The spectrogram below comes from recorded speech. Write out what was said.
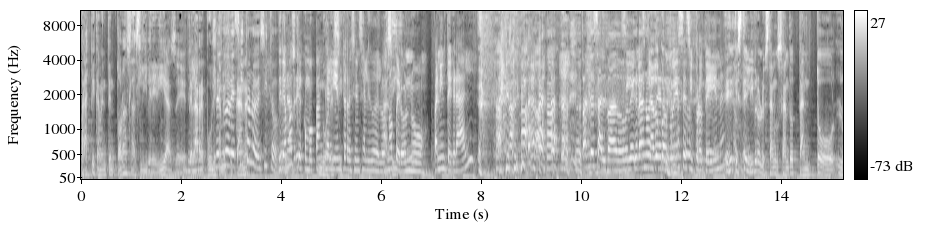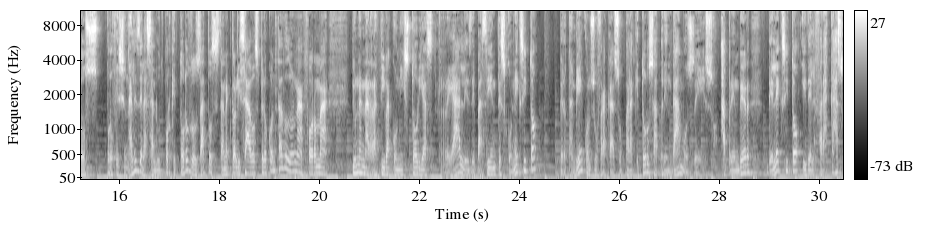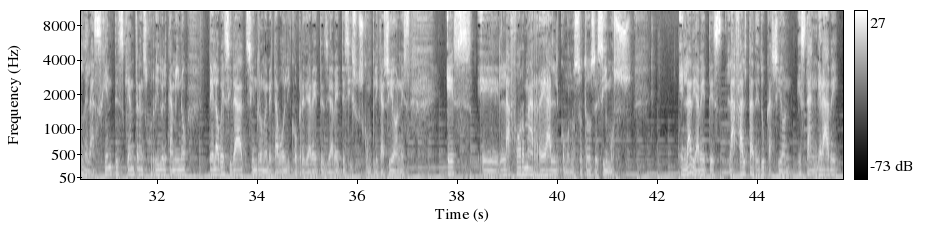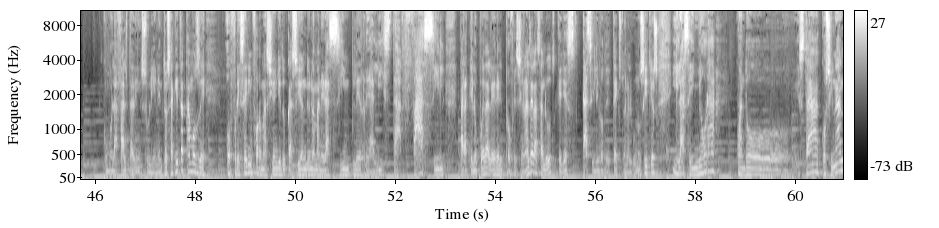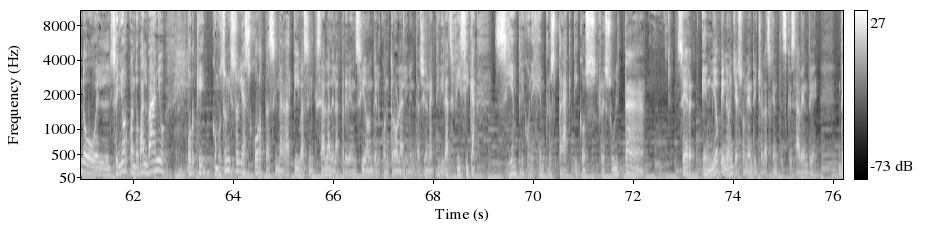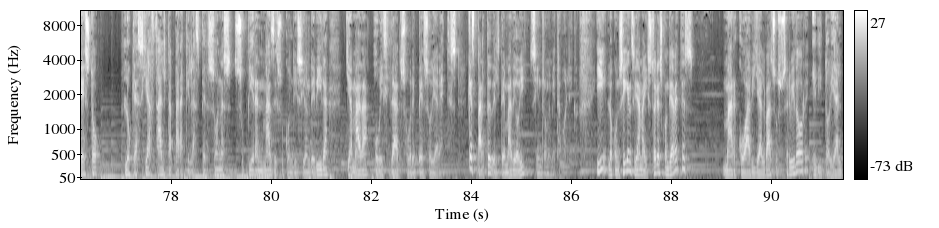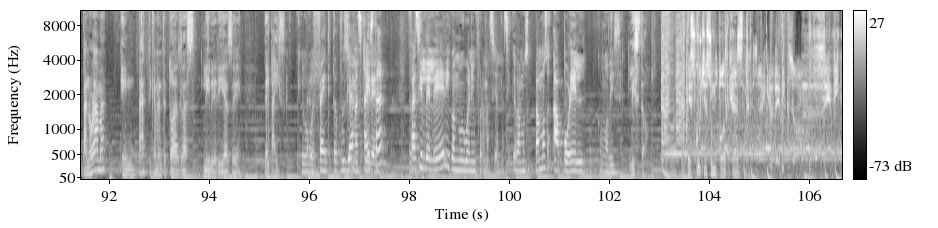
prácticamente en todas las librerías de, la República pues Mexicana. Nuevecito, nuevecito. Diríamos que como pan caliente recién salido del horno, pero no. Pan integral. pan de salvado, de grano con nueces y proteínas. E-, este libro lo están usando tanto los profesionales de la salud porque todos los datos están actualizados, pero contado de una forma, de una narrativa con historias reales de pacientes con éxito pero también con su fracaso, para que todos aprendamos de eso, aprender del éxito y del fracaso de las gentes que han transcurrido el camino de la obesidad, síndrome metabólico, prediabetes, diabetes y sus complicaciones. Es eh, la forma real, como nosotros decimos. En la diabetes, la falta de educación es tan grave como la falta de insulina. Entonces aquí tratamos de ofrecer información y educación de una manera simple, realista, fácil, para que lo pueda leer el profesional de la salud, que ya es casi libro de texto en algunos sitios, y la señora cuando está cocinando o el señor cuando va al baño, porque como son historias cortas y narrativas en que se habla de la prevención, del control, alimentación, actividad física, siempre con ejemplos prácticos, resulta ser, en mi opinión, y eso me han dicho las gentes que saben de, de esto, lo que hacía falta para que las personas supieran más de su condición de vida llamada obesidad, sobrepeso, diabetes, que es parte del tema de hoy, síndrome metabólico. Y lo consiguen, se llama Historias con Diabetes, Marco A. Su servidor, editorial Panorama, en prácticamente todas las librerías de, del país. Perfecto, pues ya más están. Fácil de leer y con muy buena información. Así que vamos, vamos a por él, como dice. Listo. Escuchas un podcast de Dixo. De Dixo.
